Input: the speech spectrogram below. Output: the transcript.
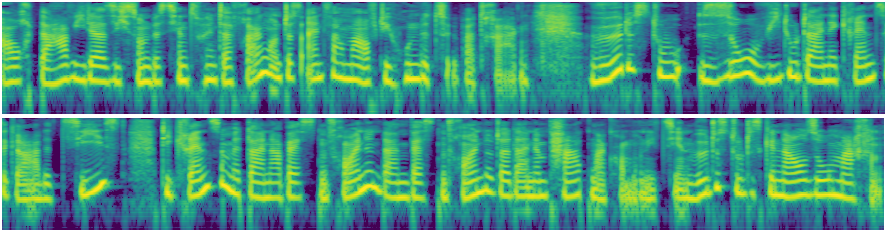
auch da wieder sich so ein bisschen zu hinterfragen und das einfach mal auf die Hunde zu übertragen. Würdest du so, wie du deine Grenze gerade ziehst, die Grenze mit deiner besten Freundin, deinem besten Freund oder deinem Partner kommunizieren? Würdest du das genau so machen?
